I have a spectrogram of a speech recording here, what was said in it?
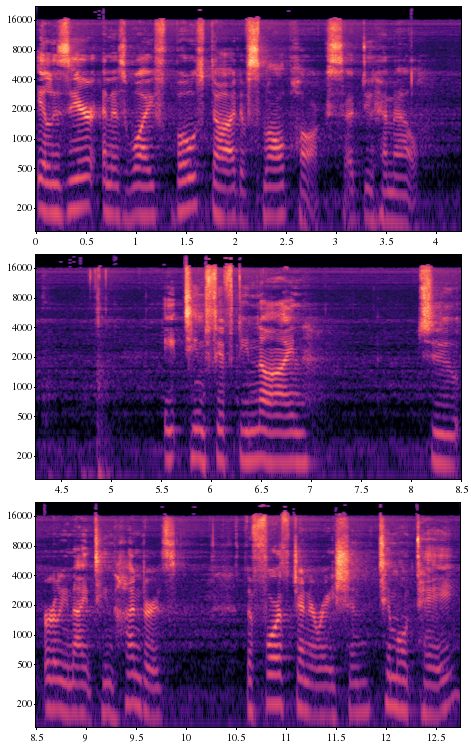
Elizir and his wife both died of smallpox at Duhamel. 1859 to early 1900s, the fourth generation, Timote,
